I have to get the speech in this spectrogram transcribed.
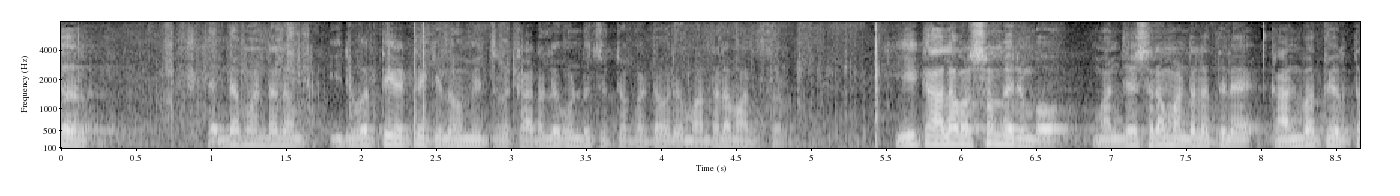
സർ എന്റെ മണ്ഡലം ഇരുപത്തിയെട്ട് കിലോമീറ്റർ കടൽ കൊണ്ട് ചുറ്റപ്പെട്ട ഒരു മണ്ഡലമാണ് സർ. ഈ കാലവർഷം വരുമ്പോൾ മഞ്ചേശ്വരം മണ്ഡലത്തിലെ കൺവത്തീർത്ത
